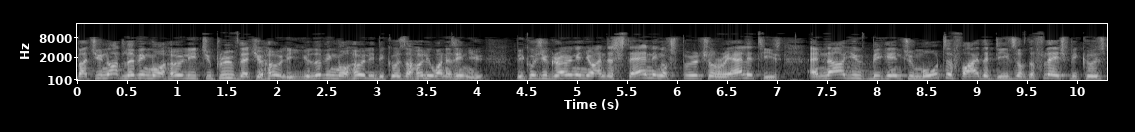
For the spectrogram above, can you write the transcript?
But you're not living more holy to prove that you're holy. You're living more holy because the Holy One is in you. Because you're growing in your understanding of spiritual realities. And now you begin to mortify the deeds of the flesh because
